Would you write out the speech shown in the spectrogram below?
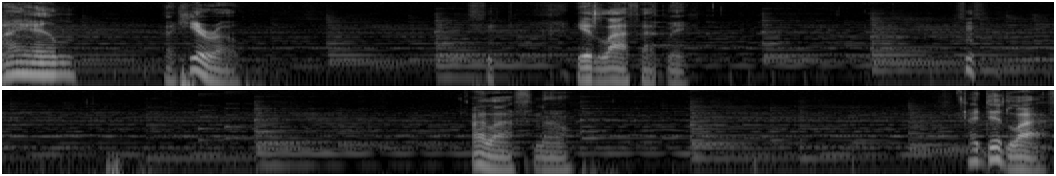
I am a hero. He'd laugh at me. I laugh now. I did laugh.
